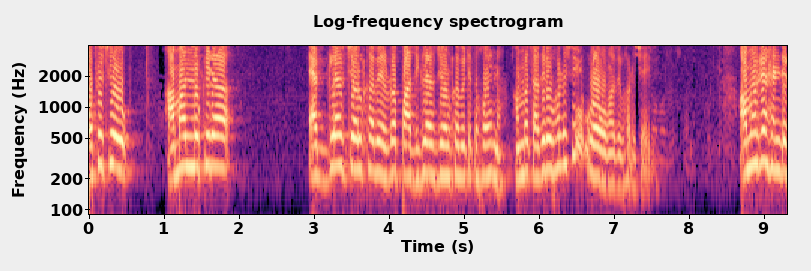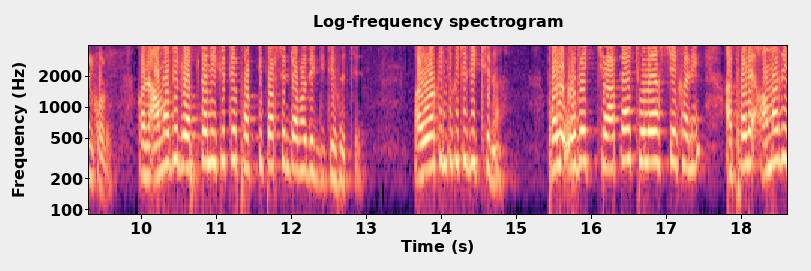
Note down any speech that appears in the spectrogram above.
অথচ আমার লোকেরা এক গ্লাস জল খাবে ওরা পাঁচ গ্লাস জল খাবে এটা তো হয় না। আমরা তাদেরও ভালো চাই ওরাও আমাদের ভালো চাইবে। এটা হ্যান্ডেল করো। কারণ আমাদের রপ্তানির ক্ষেত্রে ফর্টি পার্সেন্ট আমাদের দিতে হচ্ছে। আর ওরা কিন্তু কিছু দিচ্ছে না। ফলে ওদের চাটা চলে আসছে এখানে। আর ফলে আমাদের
